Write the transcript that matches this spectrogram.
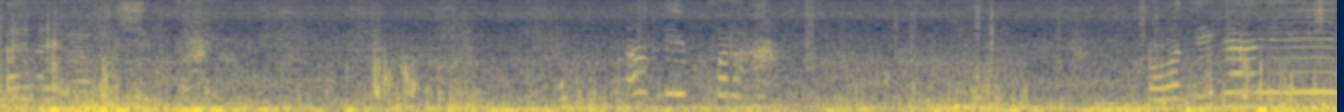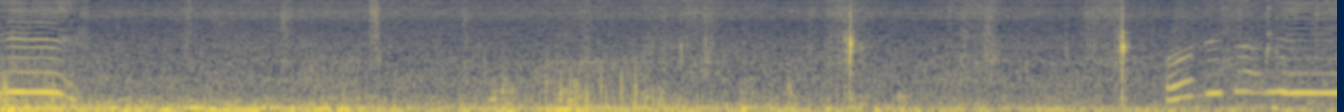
따라가고 싶어. 아고 이뻐라. 어디 가니? 어디 가니?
